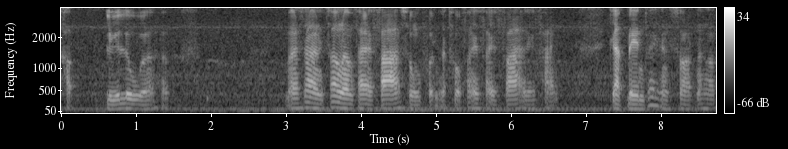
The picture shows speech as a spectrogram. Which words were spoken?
เข้าหรือรูนะครับ มาสร้างช่องนำไฟฟ้าส่งผลกระทบให้ไฟฟ้าไหลผ่าน จากเดนไปยังซอดนะครับ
